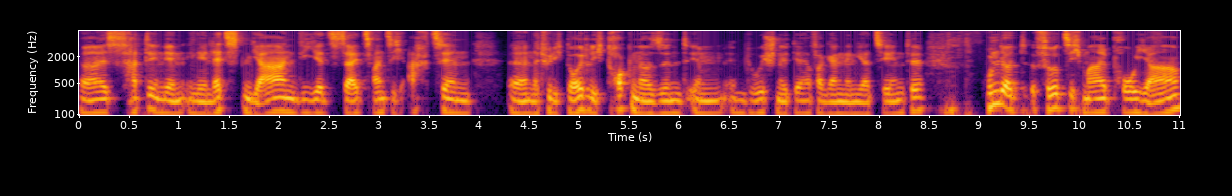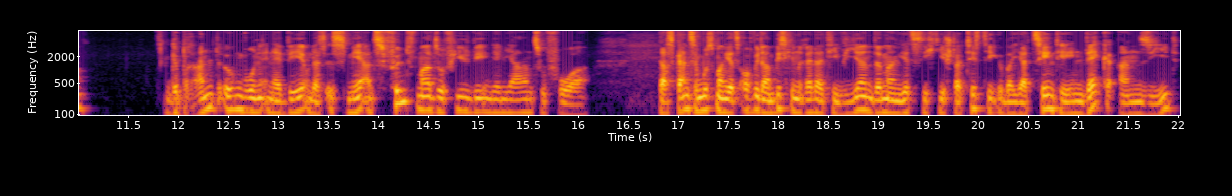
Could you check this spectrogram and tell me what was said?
Äh, es hatte in den, in den letzten Jahren, die jetzt seit 2018 äh, natürlich deutlich trockener sind im, im Durchschnitt der vergangenen Jahrzehnte, 140 Mal pro Jahr gebrannt irgendwo in NRW und das ist mehr als fünfmal so viel wie in den Jahren zuvor. Das Ganze muss man jetzt auch wieder ein bisschen relativieren. Wenn man jetzt sich die Statistik über Jahrzehnte hinweg ansieht,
